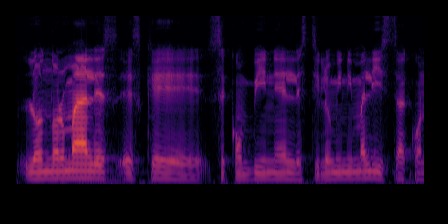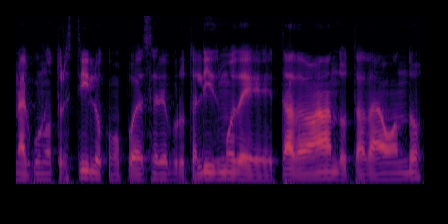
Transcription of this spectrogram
lo normal es, es, que se combine el estilo minimalista con algún otro estilo, como puede ser el brutalismo de Tada Ando. Tada Ando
